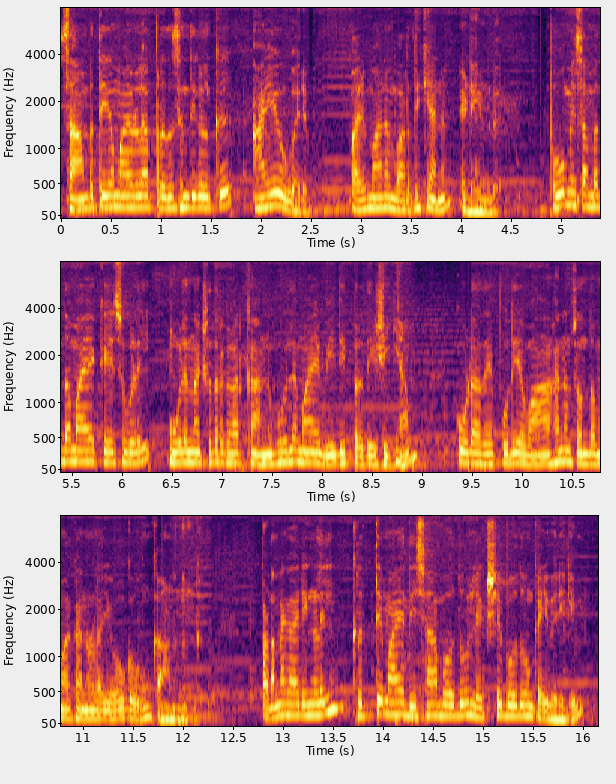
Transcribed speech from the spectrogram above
സാമ്പത്തികമായുള്ള പ്രതിസന്ധികൾക്ക് അയവ് വരും. വരുമാനം വർദ്ധിക്കാനും ഇടയുണ്ട്. ഭൂമി സംബന്ധമായ കേസുകളിൽ മൂലനക്ഷത്രക്കാർക്ക് അനുകൂലമായ വിധി പ്രതീക്ഷിക്കാം. കൂടാതെ പുതിയ വാഹനം സ്വന്തമാക്കാനുള്ള യോഗവും കാണുന്നുണ്ട്. പഠനകാര്യങ്ങളിൽ കൃത്യമായ ദിശാബോധവും ലക്ഷ്യബോധവും കൈവരിക്കും.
